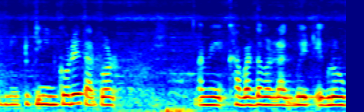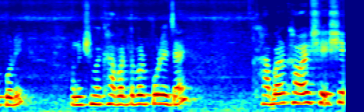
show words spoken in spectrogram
এগুলো একটু ক্লিন করে তারপর আমি খাবার দাবার রাখব এগুলোর উপরে। অনেক সময় খাবার দাবার পড়ে যায়। খাবার খাওয়ার শেষে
